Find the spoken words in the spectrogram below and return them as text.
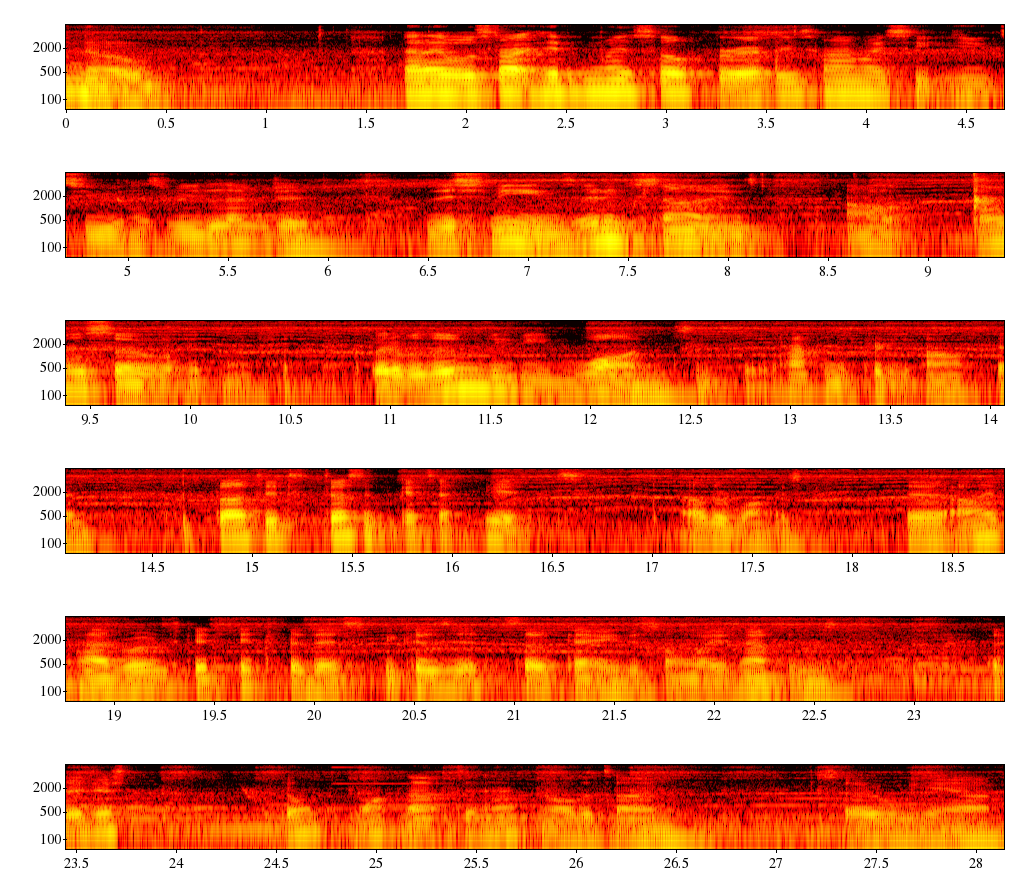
you know that I will start hitting myself for every time I see YouTube has reloaded. This means any signs I'll also hit myself, but it will only be one since it happens pretty often, but it doesn't get a hit. Otherwise, the iPad won't get hit for this because it's okay, this always happens, but I just don't want that to happen all the time, so yeah.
